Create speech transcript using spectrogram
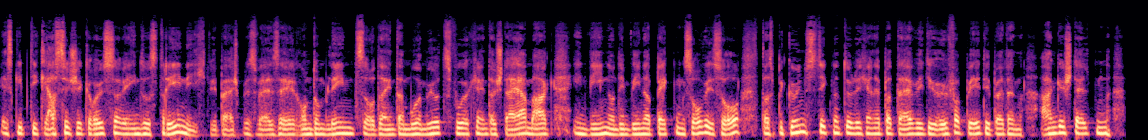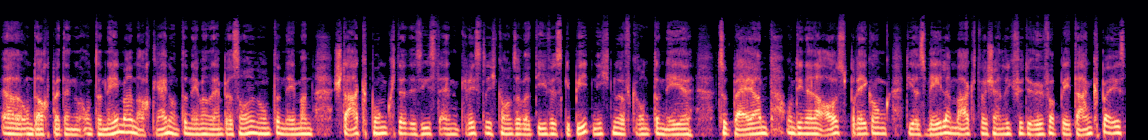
es gibt die klassische größere Industrie nicht, wie beispielsweise rund um Linz oder in der Murmürzfurche in der Steiermark, in Wien und im Wiener Becken sowieso. Das begünstigt natürlich eine Partei wie die ÖVP, die bei den Angestellten äh, und auch bei den Unternehmern, auch Kleinunternehmern und Einpersonenunternehmen stark punktet. Es ist ein christlich-konservatives Gebiet, nicht nur aufgrund der Nähe zu Bayern und in einer Ausprägung, die als Wählermarkt wahrscheinlich für die ÖVP dankbar ist.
